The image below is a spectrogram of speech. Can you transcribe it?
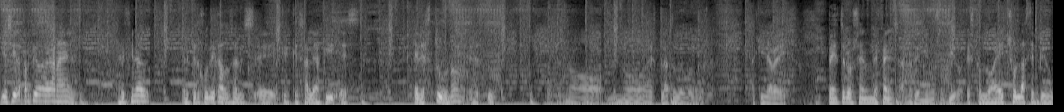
Y así la partida la gana él. Al final, el perjudicado eh, que, sale aquí es eres tú, ¿no? Eres tú. Entonces no, no es plato de buen gusto. Aquí ya veréis. Petros en defensa, no tiene ningún sentido. Esto lo ha hecho la CPU.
